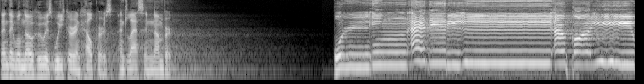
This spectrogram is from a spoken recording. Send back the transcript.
then they will know who is weaker in helpers and less in number. قل إن أدري أقريب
